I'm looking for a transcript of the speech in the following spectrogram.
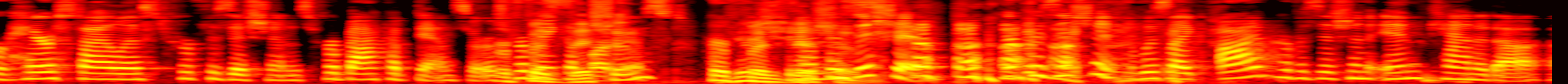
Her hairstylist, her physicians, her backup dancers, her, Her makeup physicians? artist. Her Her physician, her physician was like, "I'm her physician in Canada.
